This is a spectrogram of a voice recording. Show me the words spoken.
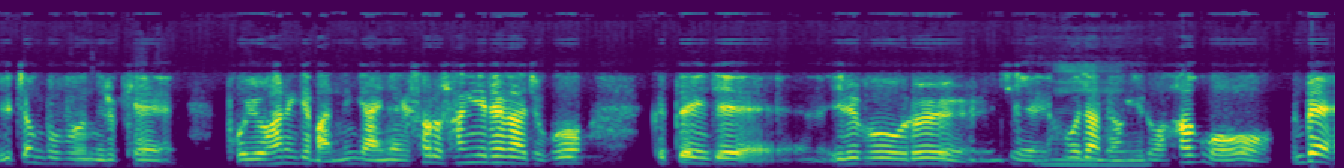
일정 부분 이렇게 보유하는 게 맞는 게 아니냐 서로 상의를 해가지고 그때 이제 일부를 이제 음. 후보자 명의로 하고 근데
